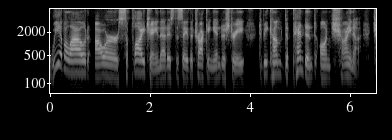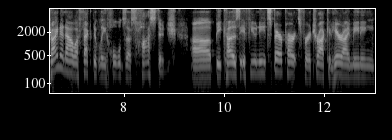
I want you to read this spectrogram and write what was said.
we have allowed our supply chain, that is to say, the trucking industry, to become dependent on China. China now effectively holds us hostage uh, because if you need spare parts for a truck, and here I'm meaning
